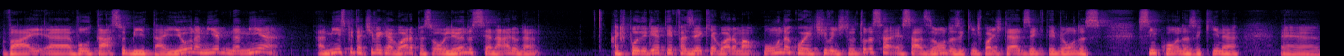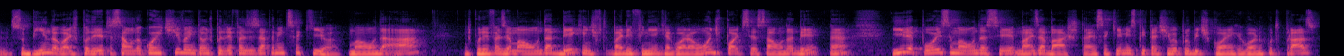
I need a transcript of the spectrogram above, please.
vai uh, voltar a subir, tá? E eu, na minha, na minha, a minha expectativa aqui agora, pessoal, olhando o cenário, né? A gente poderia ter fazer aqui agora uma onda corretiva. A gente teve todas essa, essas ondas aqui. A gente pode até dizer que teve ondas, cinco ondas aqui, né? É, subindo. Agora a gente poderia ter essa onda corretiva. Então a gente poderia fazer exatamente isso aqui, ó. Uma onda A. A gente poderia fazer uma onda B, que a gente vai definir aqui agora onde pode ser essa onda B, né? E depois uma onda C mais abaixo, tá? Essa aqui é a minha expectativa para o Bitcoin aqui agora no curto prazo,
